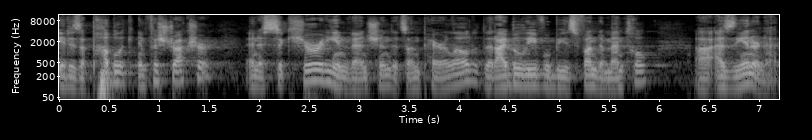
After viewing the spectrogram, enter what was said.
it is a public infrastructure and a security invention that's unparalleled that I believe will be as fundamental as the internet.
